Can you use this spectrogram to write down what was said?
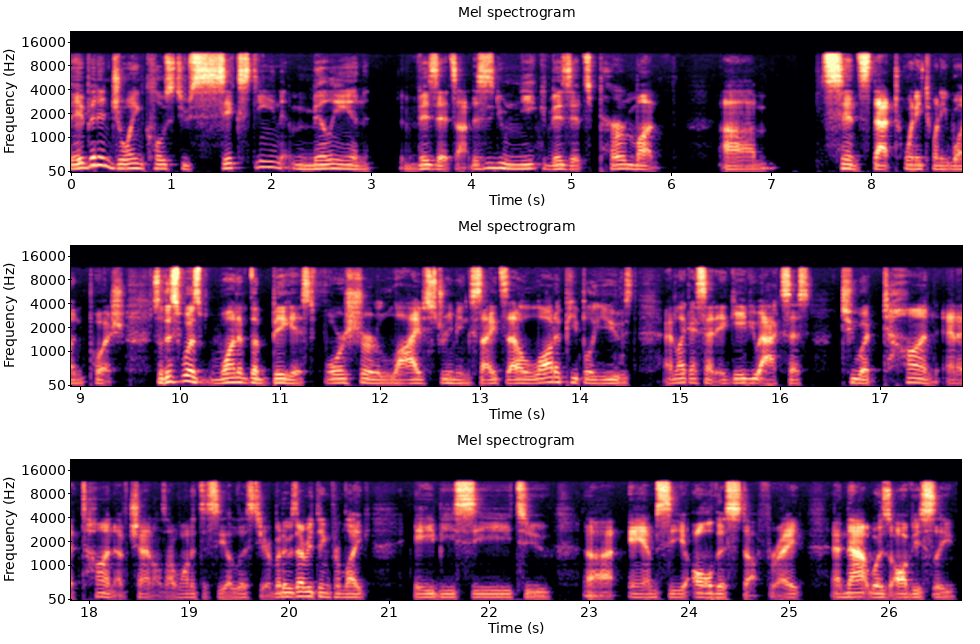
they've been enjoying close to 16 million visits. Uh, this is unique visits per month um, since that 2021 push. So this was one of the biggest, for sure, live streaming sites that a lot of people used. And like I said, it gave you access to a ton and a ton of channels. I wanted to see a list here, but it was everything from like ABC to uh, AMC, all this stuff, right? And that was obviously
